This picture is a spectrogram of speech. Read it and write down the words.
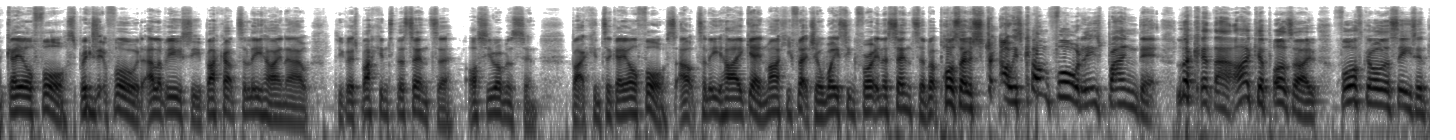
Gale Force brings it forward. Alabusi back out to Lehigh now. He goes back into the centre. Ossie Robinson back into Gale Force. Out to Lehigh again. Marky Fletcher waiting for it in the centre. But Pozzo, oh, he's come forward and he's banged it. Look at that. Iker Pozzo, fourth goal of the season.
